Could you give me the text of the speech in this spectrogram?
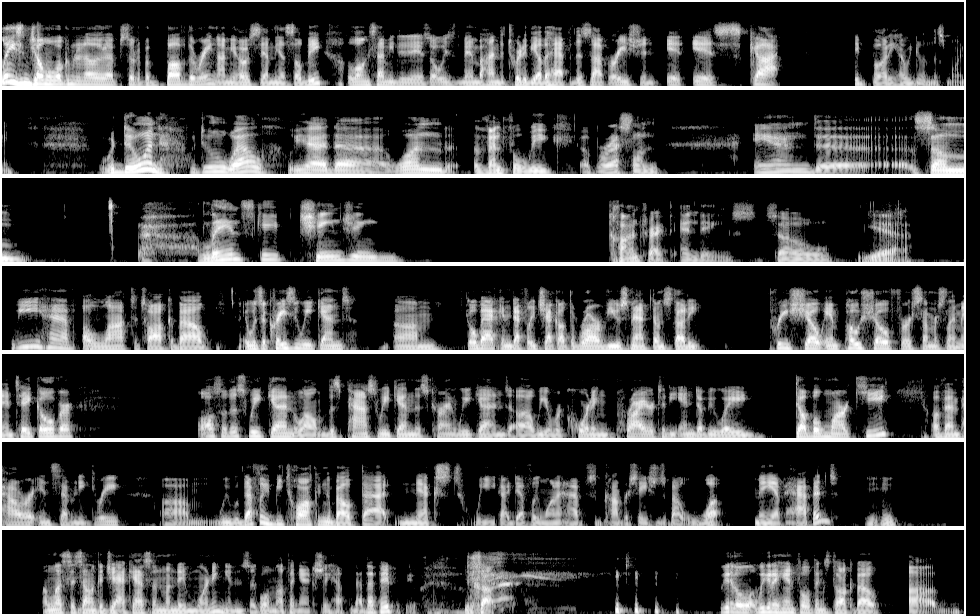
Ladies and gentlemen, welcome to another episode of Above the Ring. I'm your host, Sam the SLB. Alongside me today, as always, the man behind the Twitter, the other half of this operation. It is Scott. Hey, buddy, how we doing this morning? We're doing, we're doing well. We had uh, one eventful week of wrestling and uh, some landscape changing contract endings. So, yeah we have a lot to talk about. It was a crazy weekend. Um, go back and definitely check out the Raw Review SmackDown study pre-show and post-show for SummerSlam and Takeover. Also, this weekend, well, this past weekend, this current weekend, uh, we are recording prior to the NWA double marquee of Empower in 73. Um, we will definitely be talking about that next week. I definitely want to have some conversations about what may have happened. Mm-hmm unless I sound like a jackass on Monday morning, and it's like, well, nothing actually happened at that pay per view. So we got a we got a handful of things to talk about. Um,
